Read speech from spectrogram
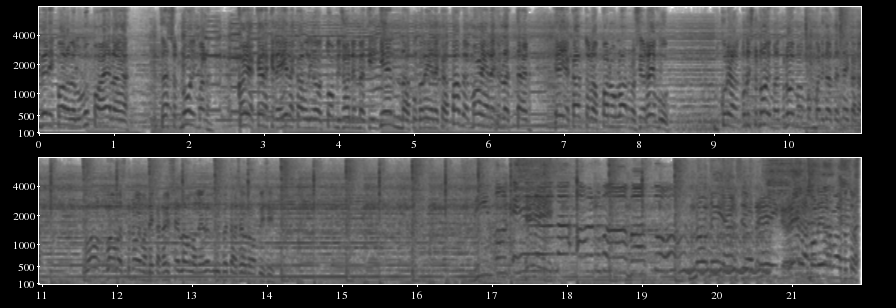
Lehti veripalvelu lupaa elää. Tässä on Noiman, Kaija Kärkinen, Ile Kallio, Tommi Soidenmäki, Jenna, kuka lienekään, Pave Maijanen yllättäen, Heija Kantola, Panu Larnos ja Remu. Mut kurjalla, tulisiko Noiman, kun Noiman mainitaan tässä ekana? Laulaisiko Noiman ekana? Jos se ei laula, niin ylpetään seuraava biisi. Niin on elämä arvaamaton. No niinhän se on, ei, elämä oli arvaamaton.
